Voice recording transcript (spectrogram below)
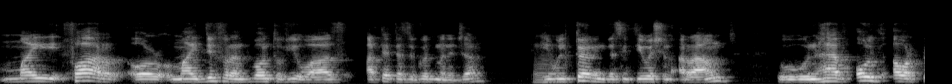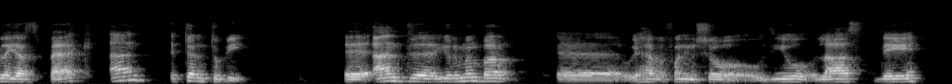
my far or my different point of view was Arteta is a good manager. He will turn the situation around. We will have all our players back, and it turned to be. Uh, and uh, you remember uh, we have a funny show with you last day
